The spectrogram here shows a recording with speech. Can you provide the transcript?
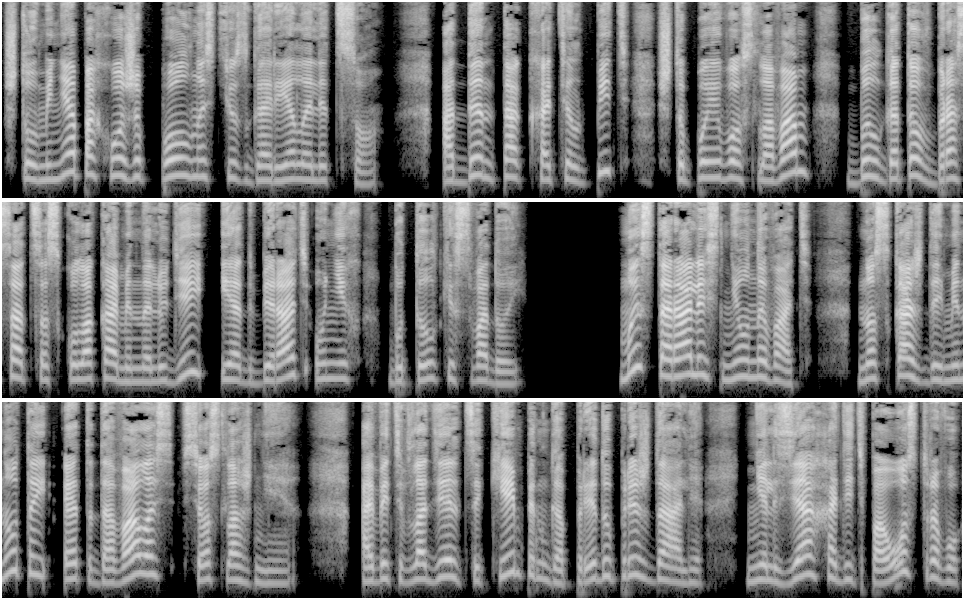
что у меня, похоже, полностью сгорело лицо. А Дэн так хотел пить, что, по его словам, был готов бросаться с кулаками на людей и отбирать у них бутылки с водой. Мы старались не унывать, но с каждой минутой это давалось все сложнее. А ведь владельцы кемпинга предупреждали, нельзя ходить по острову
